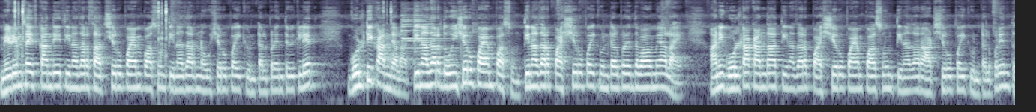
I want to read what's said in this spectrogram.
मिडियम साईज कांदे तीन हजार सातशे रुपयांपासून तीन हजार नऊशे रुपये क्विंटलपर्यंत विकलेत. गोल्टी कांद्याला तीन हजार दोनशे रुपयांपासून तीन हजार पाचशे रुपये क्विंटलपर्यंत भाव मिळाला आहे आणि गोल्टा कांदा तीन हजार पाचशे रुपयांपासून तीन हजार आठशे रुपये क्विंटलपर्यंत.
